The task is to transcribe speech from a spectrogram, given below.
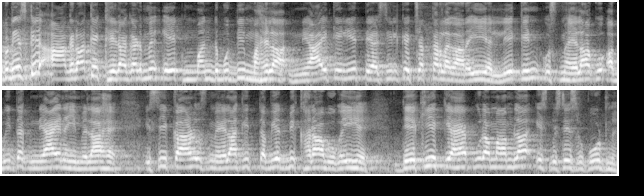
प्रदेश के आगरा के खेरागढ़ में एक मंदबुद्धि महिला न्याय के लिए तहसील के चक्कर लगा रही है, लेकिन उस महिला को अभी तक न्याय नहीं मिला है। इसी कारण उस महिला की तबीयत भी खराब हो गई है। देखिए क्या है पूरा मामला इस विशेष रिपोर्ट में।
